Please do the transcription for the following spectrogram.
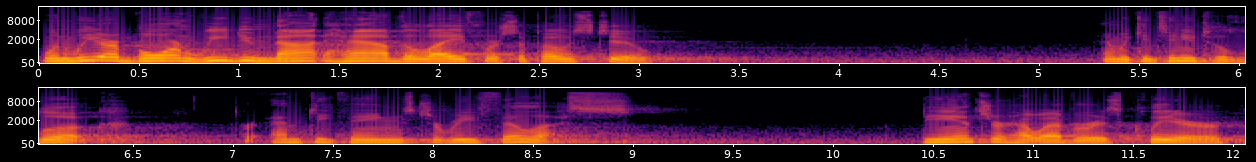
When we are born, we do not have the life we're supposed to. And we continue to look for empty things to refill us. The answer, however, is clear.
